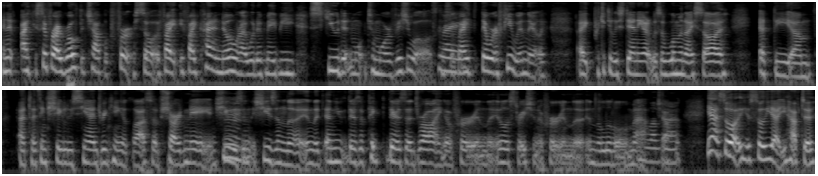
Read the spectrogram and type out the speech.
And it, I, except for I wrote the chapbook first. So if I if I'd kind of known I would have maybe skewed it more to more visuals. 'Cause, like, Right. I, there were a few in there like I particularly standing out was a woman I saw at the um at I think Chez Lucien drinking a glass of Chardonnay and she was Hmm. in she's in the in the and you, there's a pic there's a drawing of her in the illustration of her in the in the little map love chapbook. yeah so so yeah you have to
